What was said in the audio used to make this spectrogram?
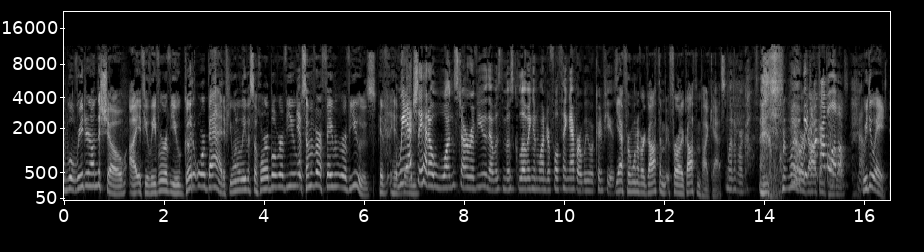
we'll read it on the show uh, if you leave a review, good or bad. If you want to leave us a horrible review, Yep. some of our favorite reviews have, have We been- actually had a one star review that was the most glowing and wonderful thing ever. We were confused. Yeah, for one of our Gotham for our Gotham podcast. One of our Gotham. one of our Gotham couple of them. No. We do eight.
